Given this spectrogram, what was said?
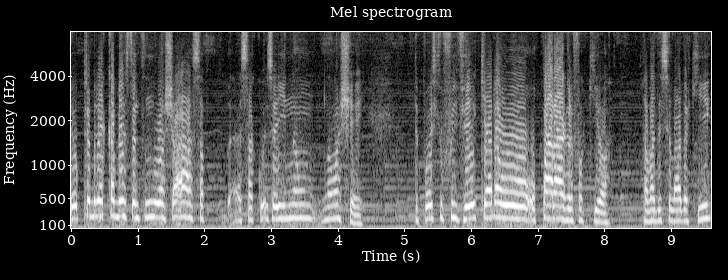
eu quebrei a cabeça tentando achar essa essa coisa aí não, não achei. Depois que eu fui ver que era o, o parágrafo aqui, ó. Tava desse lado aqui,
